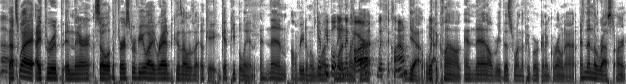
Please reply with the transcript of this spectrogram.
Uh, That's why I threw it in there. So the first review I read because I was like, okay, get people in, and then I'll read them a get one, people one in the like car that. with the clown. Yeah, with Yeah. the clown, and then I'll read this one that people are going to groan at, and then the rest aren't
